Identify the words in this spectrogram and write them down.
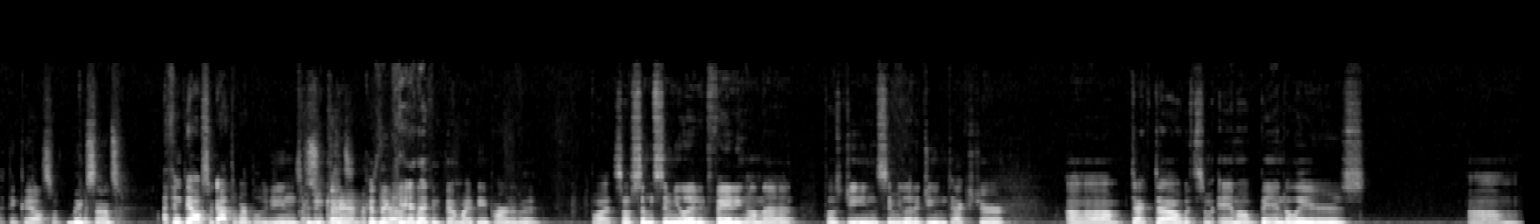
I think they also Makes sense. I think they also got to wear blue jeans. 'Cause you can, Because they yeah. can. I think that might be part of it. But so some simulated fading on that. Those jeans, simulated jean texture. Um, decked out with some ammo bandoliers. Um,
